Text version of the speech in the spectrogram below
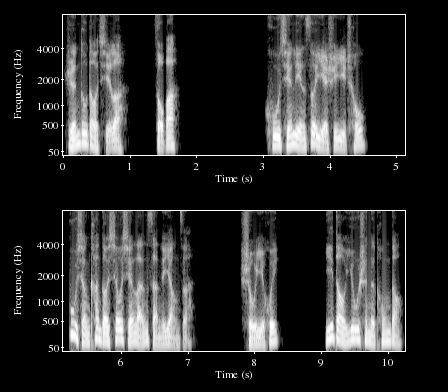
人都到齐了，走吧。虎钳脸色也是一抽，不想看到萧贤懒散的样子，手一挥，一道幽深的通道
